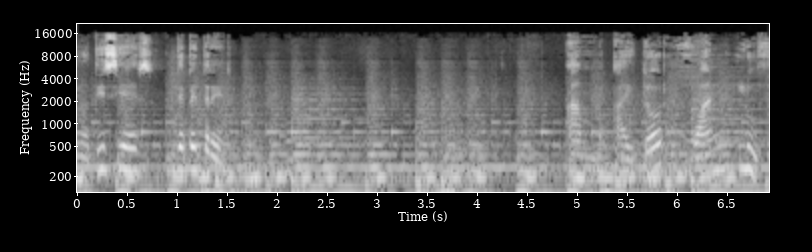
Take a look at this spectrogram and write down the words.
notícies de Petrer. Amb Aitor Juan Luz.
